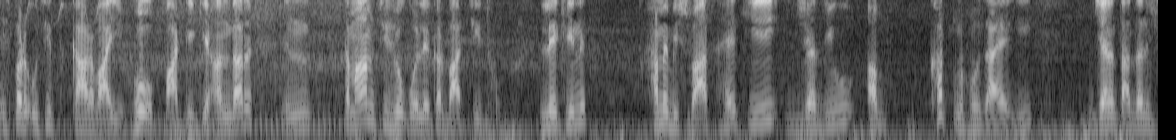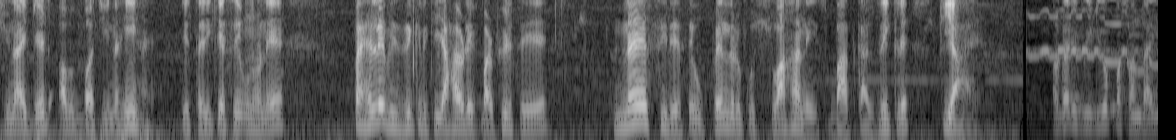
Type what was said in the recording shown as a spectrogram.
इस पर उचित कार्रवाई हो, पार्टी के अंदर इन तमाम चीज़ों को लेकर बातचीत हो। लेकिन हमें विश्वास है कि जदयू अब खत्म हो जाएगी। जनता दल यूनाइटेड अब बची नहीं है। जिस तरीके से उन्होंने पहले भी ज़िक्र किया है और एक बार फिर से नए सिरे से उपेंद्र कुशवाहा ने इस बात का ज़िक्र किया है। अगर ये वीडियो पसंद आई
